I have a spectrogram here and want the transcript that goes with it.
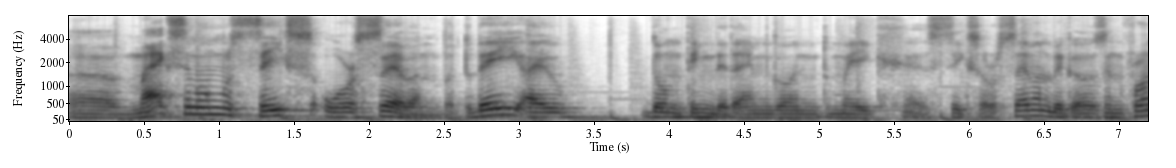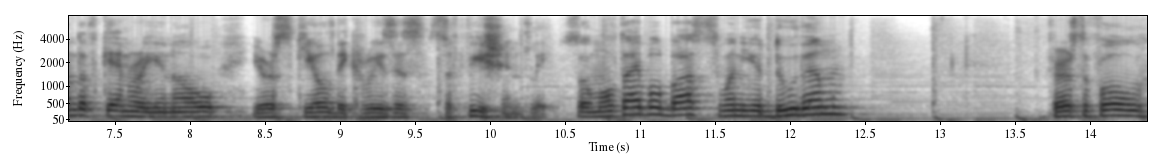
uh, maximum 6 or 7, but today I don't think that I'm going to make uh, 6 or 7, because in front of camera, you know, your skill decreases sufficiently. So multiple busts, when you do them, first of all,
